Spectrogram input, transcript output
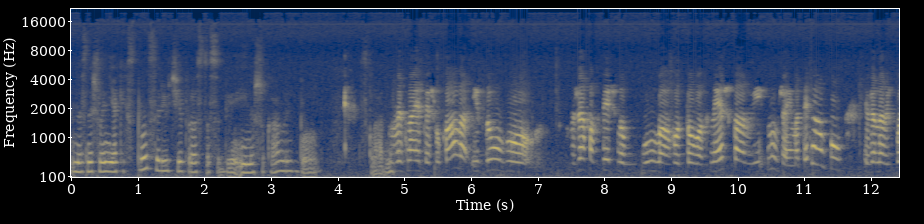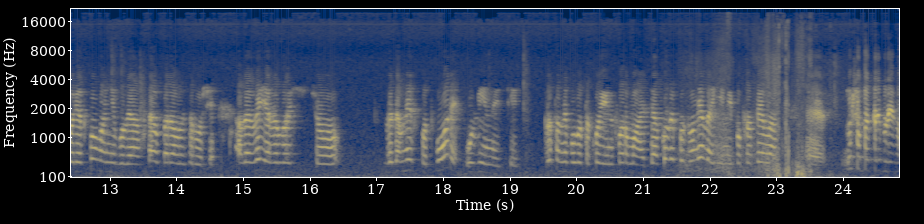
Не знайшли ніяких спонсорів чи просто собі і не шукали, бо складно. Ви знаєте, шукала і довго вже фактично була готова книжка, ну вже і матеріал був, і вже навіть порядковані були, а все опиралось гроші. Але виявилось, що видавництво твори у Вінниці просто не було такої інформації. А коли подзвонила їм і попросила, е, ну щоб приблизно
